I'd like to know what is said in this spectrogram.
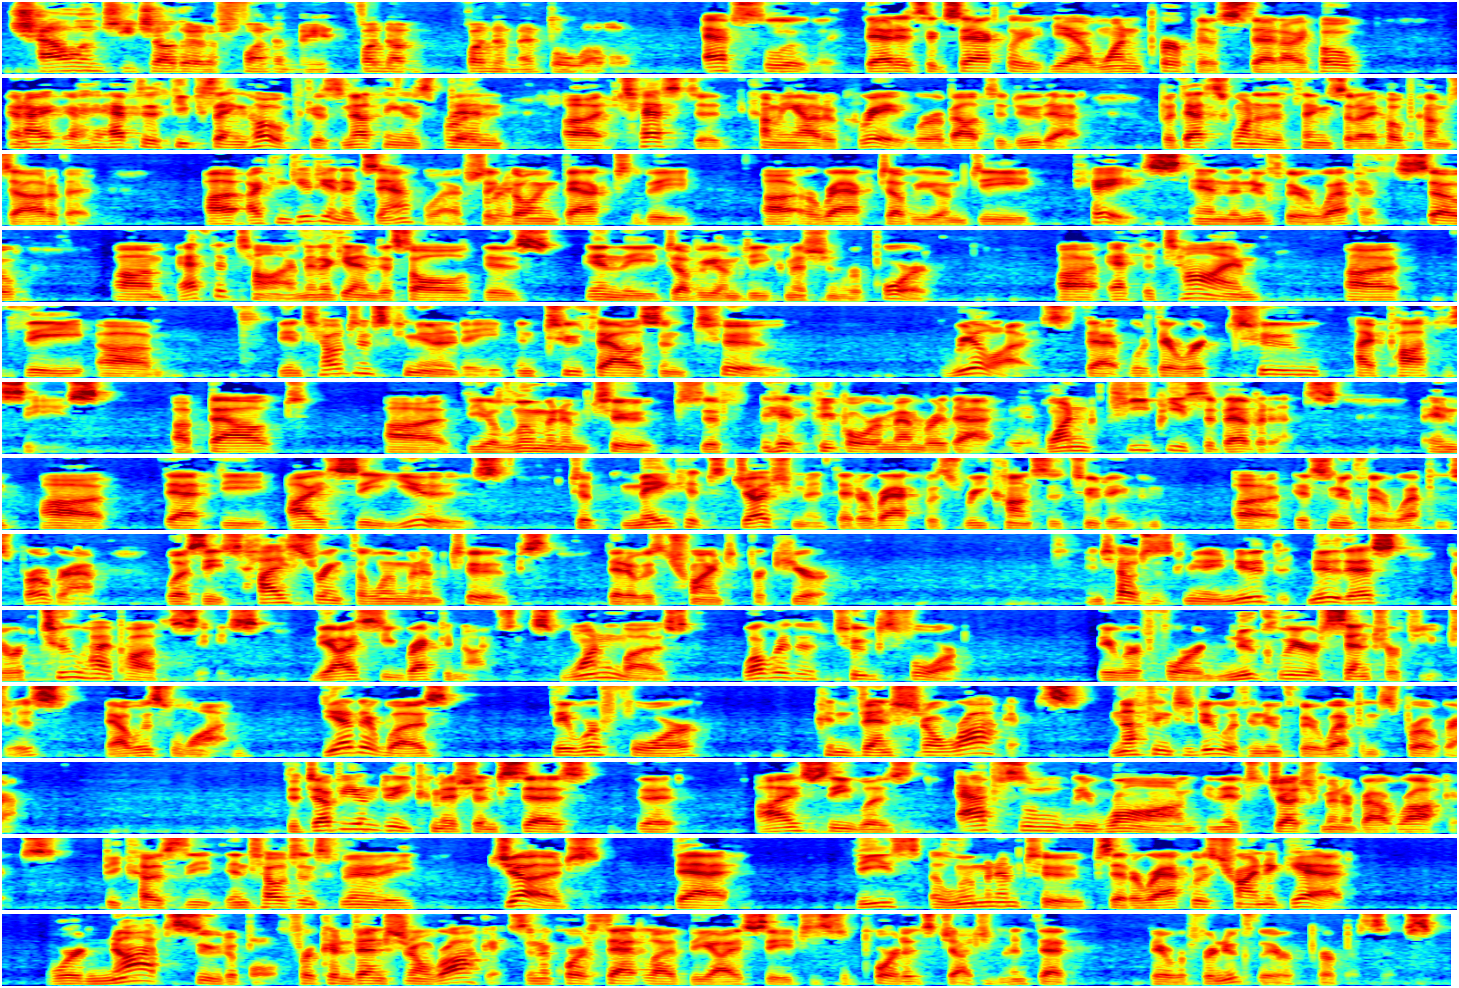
challenge each other at a fundament, funda- fundamental level? Absolutely. That is exactly, yeah, one purpose that I hope, and I, I have to keep saying hope because nothing has right. been uh, tested coming out of Create. We're about to do that. But that's one of the things that I hope comes out of it. Uh, I can give you an example, actually, right. going back to the uh, Iraq WMD case and the nuclear weapons. So um, at the time, and again, this all is in the WMD Commission report, uh, at the time, uh, the, um, the intelligence community in 2002 realized that there were two hypotheses about uh, the aluminum tubes, if, if, people remember that. One key piece of evidence and, uh, that the IC used to make its judgment that Iraq was reconstituting uh, its nuclear weapons program was these high strength aluminum tubes that it was trying to procure. Intelligence community knew, th- knew this. There were two hypotheses. The IC recognized this. One was what were the tubes for? They were for nuclear centrifuges. That was one. The other was they were for conventional rockets, nothing to do with the nuclear weapons program. The WMD Commission says that IC was absolutely wrong in its judgment about rockets because the intelligence community judged that these aluminum tubes that Iraq was trying to get were not suitable for conventional rockets. And of course, that led the IC to support its judgment that they were for nuclear purposes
